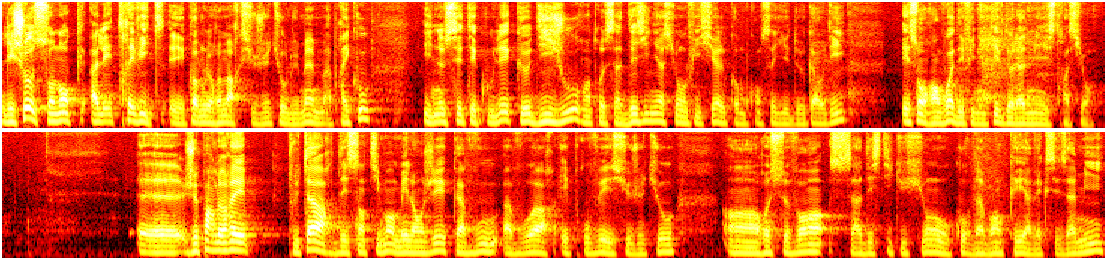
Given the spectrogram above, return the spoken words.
Les choses sont donc allées très vite, et comme le remarque Sujetio lui-même après coup, il ne s'est écoulé que dix jours entre sa désignation officielle comme conseiller de Gaudi et son renvoi définitif de l'administration. Euh, je parlerai plus tard des sentiments mélangés qu'avoue avoir éprouvé Sujetio en recevant sa destitution au cours d'un banquet avec ses amis,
